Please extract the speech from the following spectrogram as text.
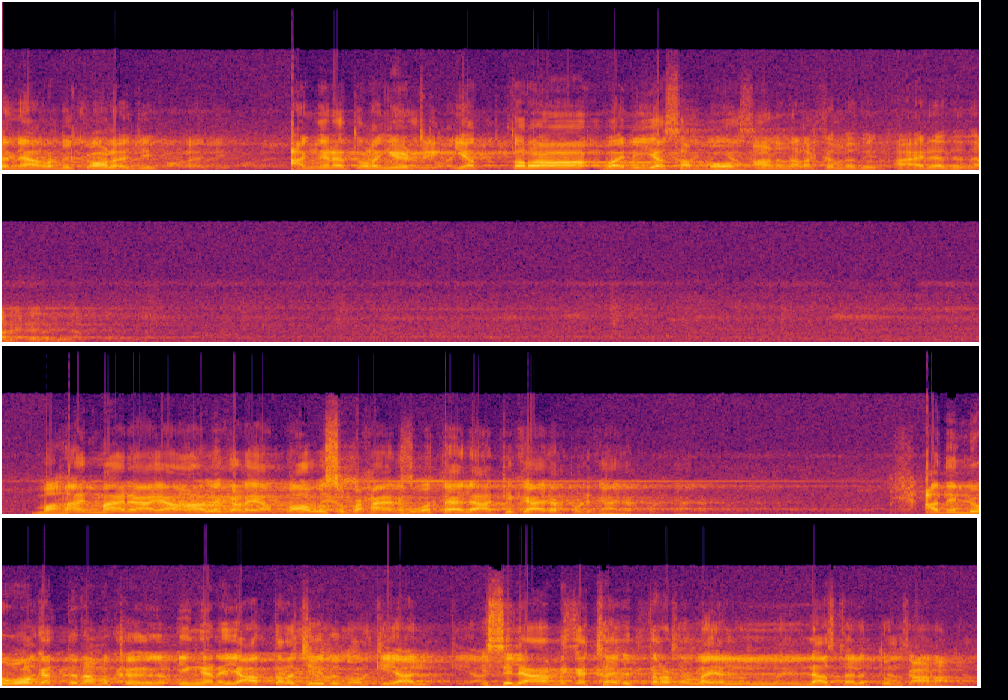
തന്നെ അറബിക് കോളേജ്. അങ്ങനെ തുടങ്ങിയിട്ട് എത്ര വലിയ സംഭവം ആണ് നടക്കുന്നത്? ആരാധന നടക്കുന്നത് മഹാന്മാരായ ആളുകളെ അള്ളാഹു സുബാനുഭവത്താല അധികാരപ്പെടുത്തി. അത് ലോകത്ത് നമുക്ക് ഇങ്ങനെ യാത്ര ചെയ്തു നോക്കിയാൽ ഇസ്ലാമിക ചരിത്രമുള്ള എല്ലാ സ്ഥലത്തും കാണാം.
